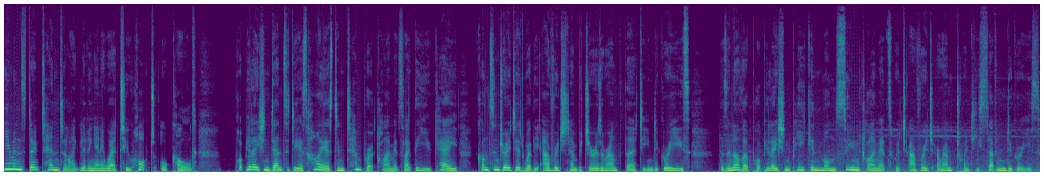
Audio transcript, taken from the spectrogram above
Humans don't tend to like living anywhere too hot or cold. Population density is highest in temperate climates like the UK, concentrated where the average temperature is around 13 degrees. There's another population peak in monsoon climates, which average around 27 degrees.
